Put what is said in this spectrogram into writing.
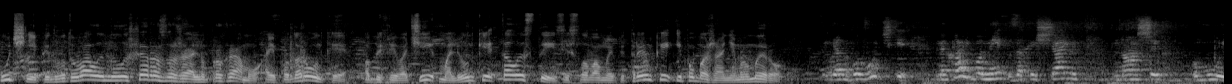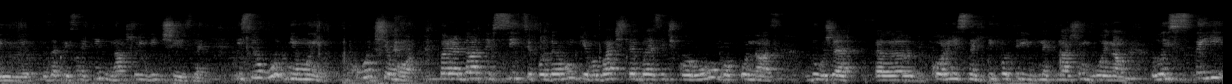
Учні підготували не лише розважальну програму, а й подарунки, обігрівачі, малюнки та листи зі словами підтримки і побажаннями миру. Янголочки, нехай вони захищають наших воїнів, захисників нашої вітчизни. І сьогодні ми хочемо передати всі ці подарунки. Ви бачите, безліч коробок у нас дуже е, корисних і потрібних нашим воїнам. Листи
